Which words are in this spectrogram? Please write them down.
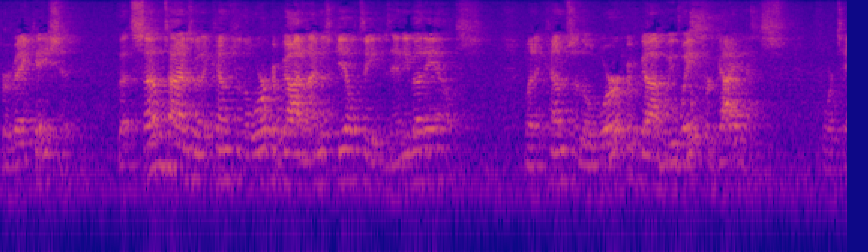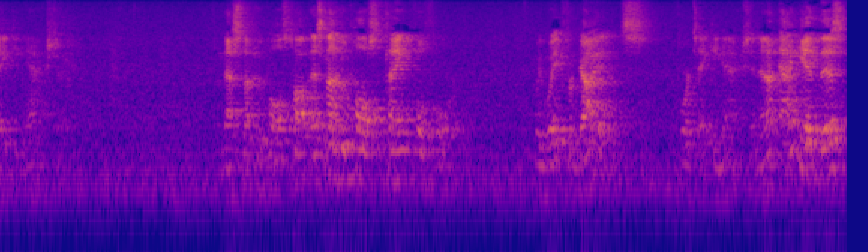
for vacation. But sometimes when it comes to the work of God, and I'm as guilty as anybody else, when it comes to the work of God, we wait for guidance before taking action. And that's not who Paul's talking. That's not who Paul's thankful for. We wait for guidance before taking action. And I, I get this.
